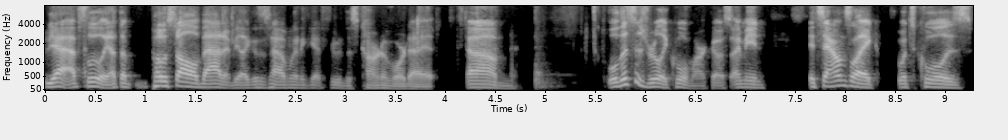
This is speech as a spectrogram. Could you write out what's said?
yeah, absolutely. I have to post all about it. Be like, this is how I'm going to get through this carnivore diet. Um, Well, this is really cool, Marcos. I mean, it sounds like what's cool is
